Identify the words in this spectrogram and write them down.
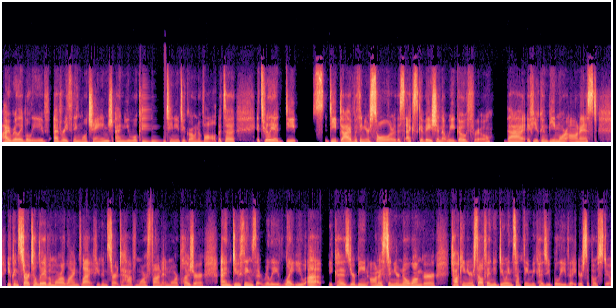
I really believe everything will change and you will continue to grow and evolve. It's a it's really a deep deep dive within your soul or this excavation that we go through that if you can be more honest, you can start to live a more aligned life. You can start to have more fun and more pleasure and do things that really light you up because you're being honest and you're no longer talking yourself into doing something because you believe that you're supposed to.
